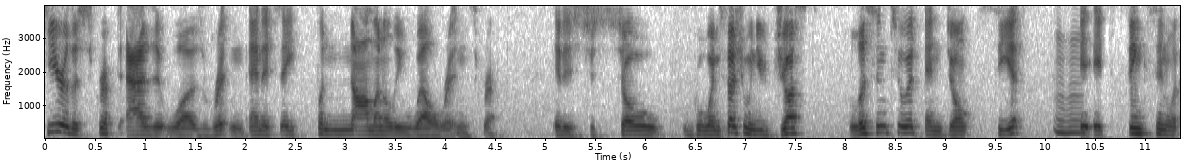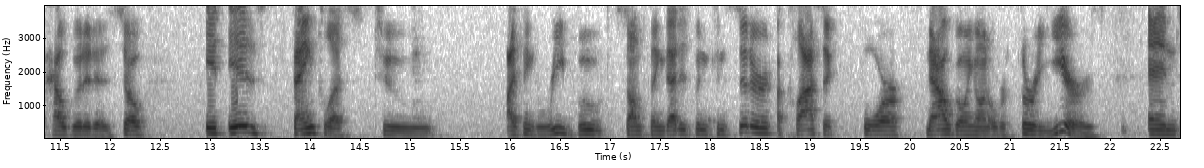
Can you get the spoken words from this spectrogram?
hear the script as it was written, and it's a phenomenally well written script. It is just so good, especially when you just listen to it and don't see it. hmm It, it sinks in with how good it is. So it is thankless to, I think, reboot something that has been considered a classic for now going on over 30 years. And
